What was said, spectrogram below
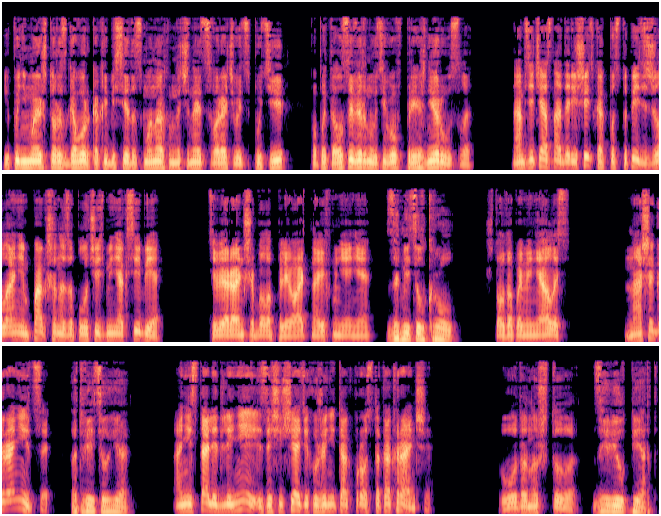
и, понимая, что разговор, как и беседа с монахом, начинает сворачивать с пути, попытался вернуть его в прежнее русло. «Нам сейчас надо решить, как поступить с желанием Пакшина заполучить меня к себе. Тебе раньше было плевать на их мнение, — заметил Кролл. Что-то поменялось? Наши границы, — ответил я. Они стали длиннее, и защищать их уже не так просто, как раньше. Вот оно что, — заявил Перт.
